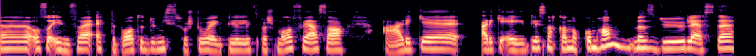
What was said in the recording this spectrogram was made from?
uh, og så innså jeg etterpå at du misforsto egentlig litt spørsmålet, for jeg sa er det ikke, er det ikke egentlig snakka nok om han? Mens du leste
